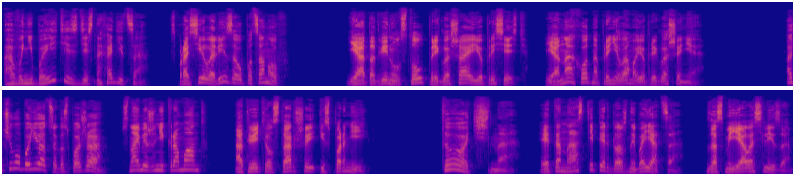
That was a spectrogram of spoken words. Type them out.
«А вы не боитесь здесь находиться?» – спросила Лиза у пацанов. Я отодвинул стул, приглашая ее присесть, и она охотно приняла мое приглашение. «А чего бояться, госпожа? С нами же некромант», – ответил старший из парней. «Точно! Это нас теперь должны бояться», – засмеялась Лиза.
